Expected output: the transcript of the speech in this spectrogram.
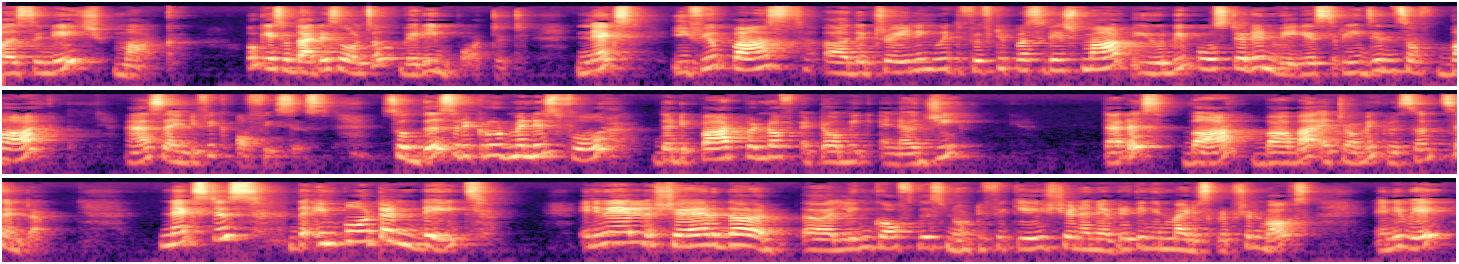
percentage mark. Okay, so that is also very important. Next, if you pass uh, the training with 50 percentage mark, you will be posted in various regions of BARC as scientific officers. So this recruitment is for the Department of Atomic Energy, that is BAR, Bhabha Atomic Research Center. Next is the important dates. Anyway, I'll share the uh, link of this notification and everything in my description box. Anyway,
